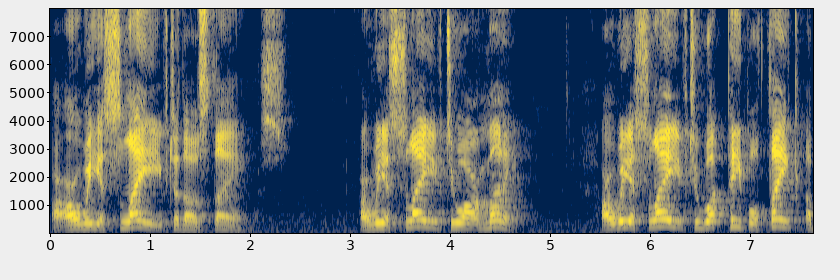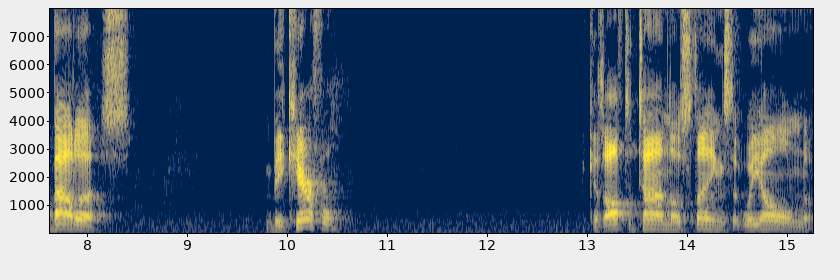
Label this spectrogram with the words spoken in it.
Or are we a slave to those things? Are we a slave to our money? Are we a slave to what people think about us? Be careful. Because oftentimes those things that we own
